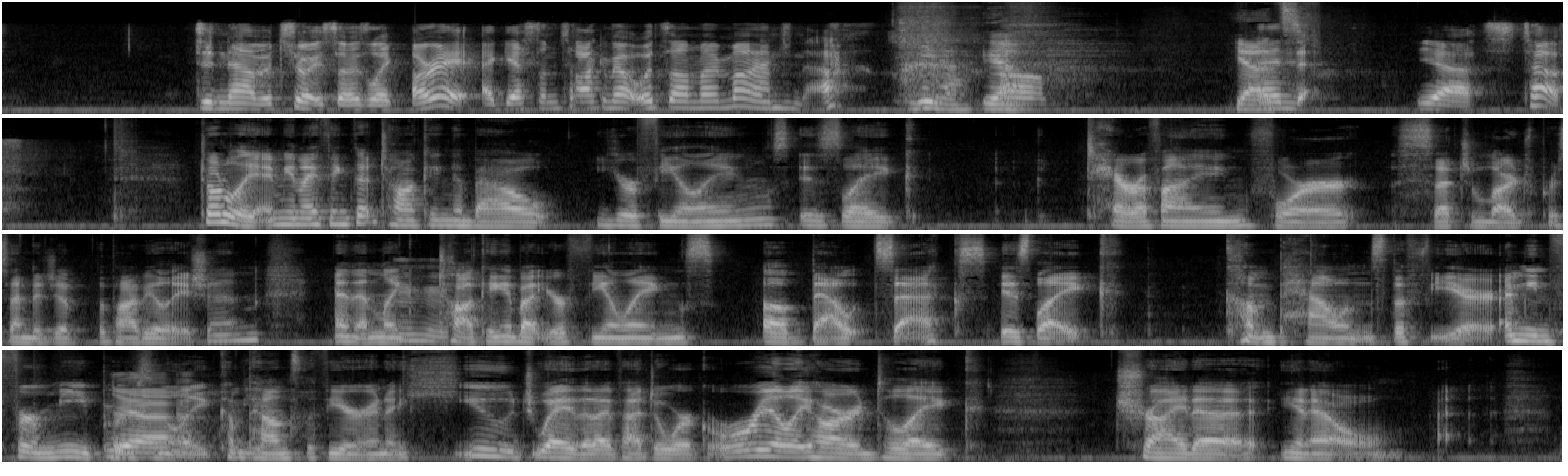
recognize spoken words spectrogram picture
didn't have a choice. I was like, all right, I guess I'm talking about what's on my mind now. Yeah, yeah, um, yeah. And yeah, it's tough. Totally. I mean, I think that talking about your feelings is like terrifying for such a large percentage of the population, and then like mm-hmm. talking about your feelings about sex is like compounds the fear. I mean, for me personally, yeah. compounds yeah. the fear in a huge way that I've had to work really hard to like try to, you know,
